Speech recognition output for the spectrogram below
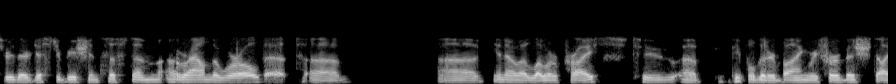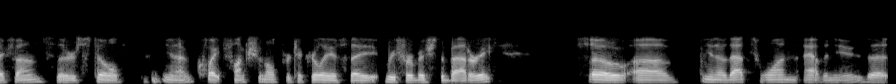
through their distribution system around the world at, uh, uh, you know, a lower price to uh, people that are buying refurbished iPhones that are still, you know, quite functional, particularly if they refurbish the battery. So, uh, you know, that's one avenue that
